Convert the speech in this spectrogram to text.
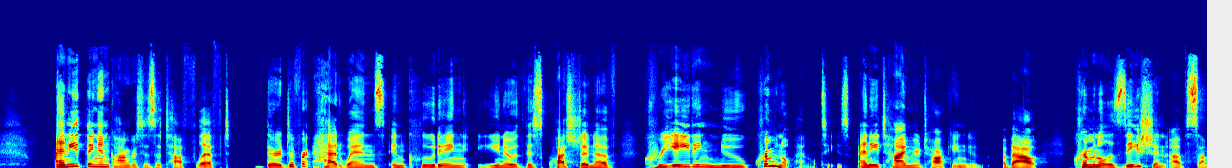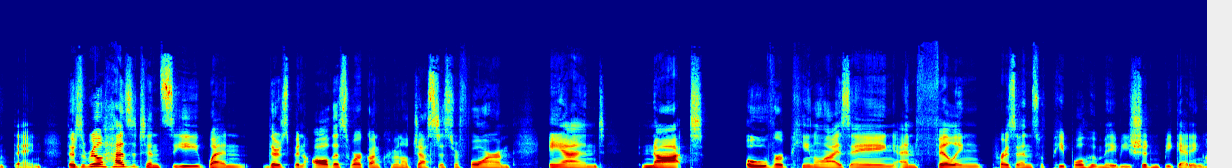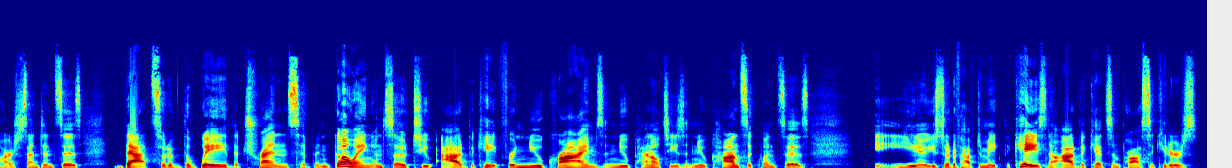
Anything in Congress is a tough lift. There are different headwinds, including, you know, this question of creating new criminal penalties. Anytime you're talking about criminalization of something, there's a real hesitancy when there's been all this work on criminal justice reform and not over penalizing and filling prisons with people who maybe shouldn't be getting harsh sentences. That's sort of the way the trends have been going. And so to advocate for new crimes and new penalties and new consequences, you know, you sort of have to make the case. Now, advocates and prosecutors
